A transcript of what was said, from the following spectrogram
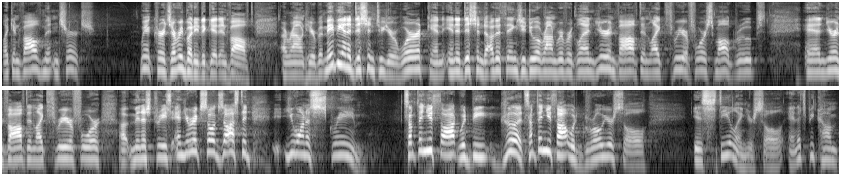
like involvement in church. We encourage everybody to get involved around here, but maybe in addition to your work and in addition to other things you do around River Glen, you're involved in like three or four small groups and you're involved in like three or four uh, ministries, and you're so exhausted, you want to scream. Something you thought would be good, something you thought would grow your soul, is stealing your soul, and it's become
